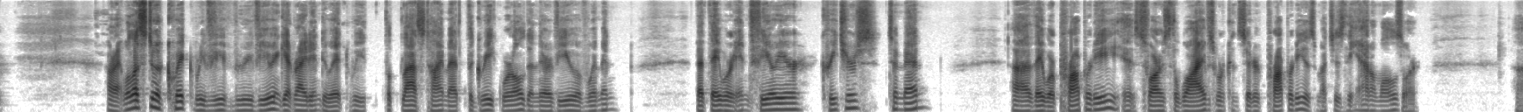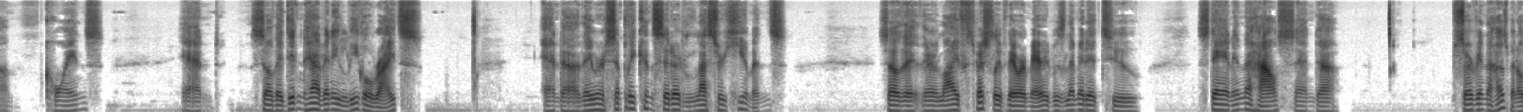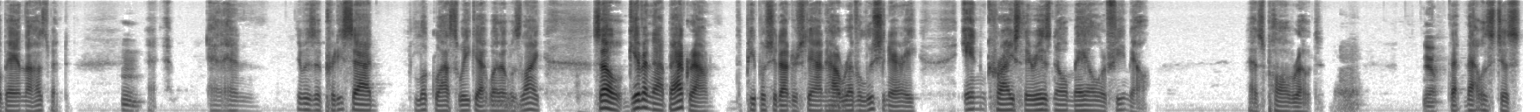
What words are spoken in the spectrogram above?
All right. Well, let's do a quick review, review and get right into it. We looked last time at the Greek world and their view of women, that they were inferior creatures to men. Uh, they were property as far as the wives were considered property as much as the animals or um, coins. And so they didn't have any legal rights. And uh, they were simply considered lesser humans. So the, their life, especially if they were married, was limited to staying in the house and uh, serving the husband, obeying the husband. Hmm. And, and it was a pretty sad look last week at what it was like. So, given that background, people should understand how revolutionary in Christ there is no male or female, as Paul wrote. Yeah. That that was just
